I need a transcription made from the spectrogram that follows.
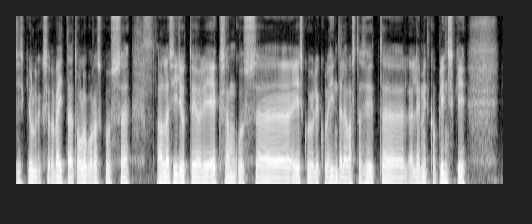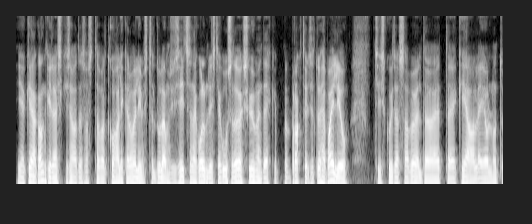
siiski julgeks väita, et olukorras, kus äh, alles hiljuti oli eksam, kus äh, eeskujulikule hindele vastasid äh, Lembit Kaplinski ja Gea Kangilaski, saades vastavalt kohalikel valimistel tulemusi seitsesada kolmteist ja kuussada üheksakümmend ehk praktiliselt ühepalju, siis kuidas saab öelda, et Geal ei olnud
